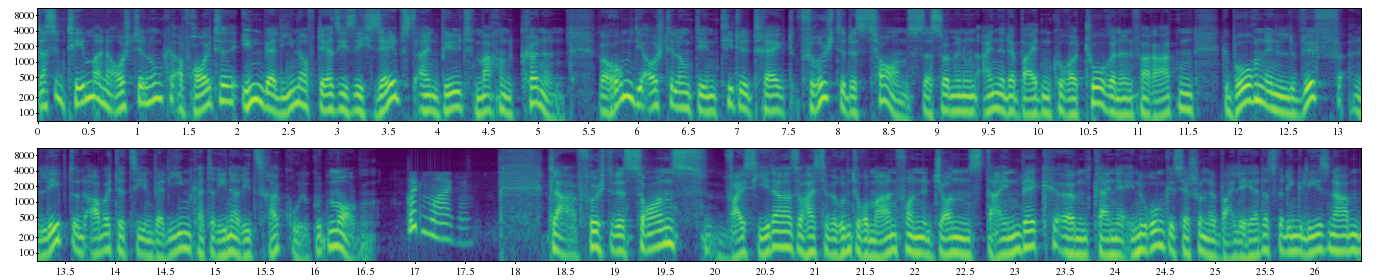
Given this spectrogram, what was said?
Das sind Themen einer Ausstellung ab heute in Berlin, auf der Sie sich selbst ein Bild machen können. Warum die Ausstellung den Titel trägt Früchte des Zorns, das soll mir nun eine der beiden Kuratorinnen verraten. Geboren in Lviv, lebt und arbeitet sie in Berlin, Katharina Rietz-Rakul. Guten Morgen. Guten Morgen. Klar, Früchte des Zorns weiß jeder, so heißt der berühmte Roman von John Steinbeck. Ähm, kleine Erinnerung, ist ja schon eine Weile her, dass wir den gelesen haben.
